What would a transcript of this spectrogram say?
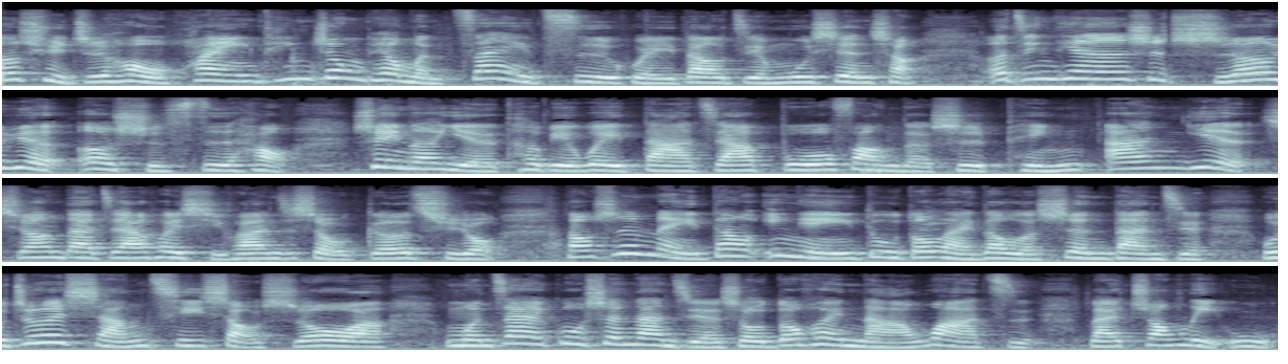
歌曲之后，欢迎听众朋友们再次回到节目现场。而今天是十二月二十四号，所以呢，也特别为大家播放的是《平安夜》，希望大家会喜欢这首歌曲哦。老师每到一年一度都来到了圣诞节，我就会想起小时候啊，我们在过圣诞节的时候都会拿袜子来装礼物。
